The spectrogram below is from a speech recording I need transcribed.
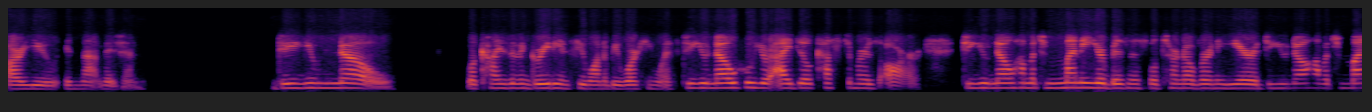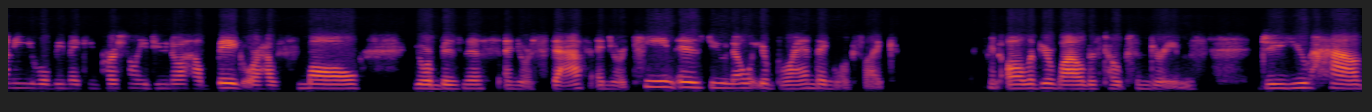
are you in that vision? Do you know what kinds of ingredients you want to be working with? Do you know who your ideal customers are? Do you know how much money your business will turn over in a year? Do you know how much money you will be making personally? Do you know how big or how small your business and your staff and your team is? Do you know what your branding looks like? And all of your wildest hopes and dreams. Do you have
